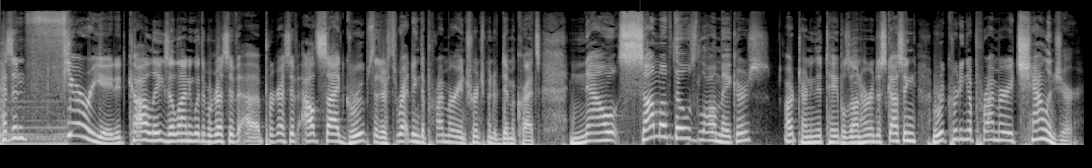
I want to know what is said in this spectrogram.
has infuriated colleagues aligning with the progressive uh, progressive outside groups that are threatening the primary entrenchment of Democrats. Now, some of those lawmakers are turning the tables on her and discussing recruiting a primary challenger,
